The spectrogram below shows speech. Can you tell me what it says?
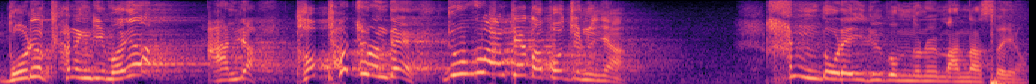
노력하는 게 뭐야? 아니라 덮어주는데 누구한테 덮어주느냐? 한 돌에 일곱 눈을 만났어요.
